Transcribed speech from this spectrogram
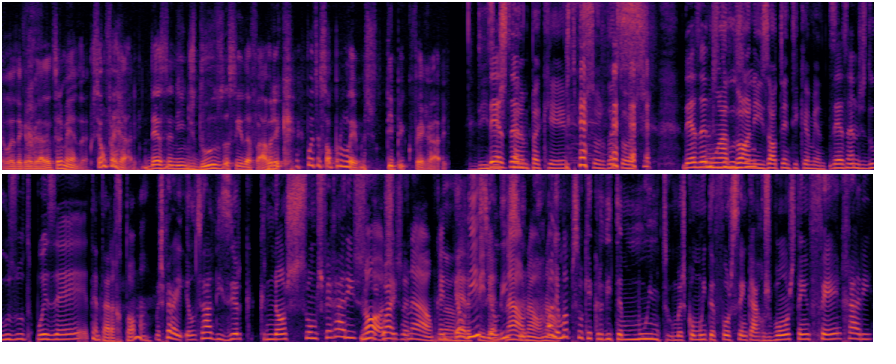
a lei da gravidade é tremenda. Por isso é um Ferrari. 10 aninhos de uso a sair da fábrica, depois é só problemas. Típico Ferrari. Diz a Dez estampa que é este professor doutor. 10 anos um de uso. Adonis, autenticamente. 10 anos de uso, depois é tentar a retoma. Mas espera aí, ele está a dizer que, que nós somos Ferraris. Nós? iguais, não é? Não, quem Não. dera, Ele disse, filha. ele disse. Não, não, não. Olha, uma pessoa que acredita muito, mas com muita força em carros bons, tem Ferrari.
